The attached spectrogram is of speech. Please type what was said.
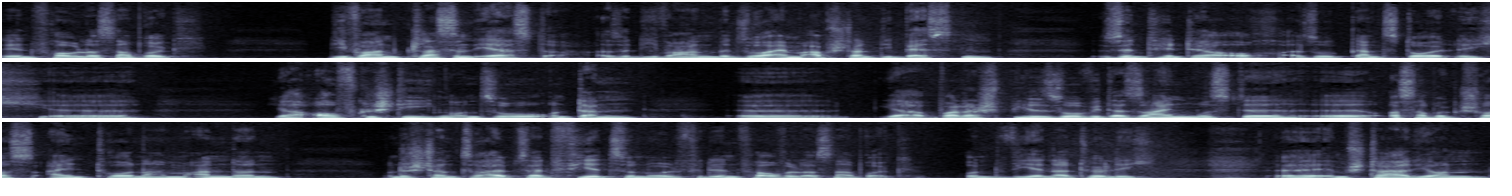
den VfL Osnabrück. Die waren Klassenerster, also die waren mit so einem Abstand die Besten, sind hinterher auch also ganz deutlich äh, ja aufgestiegen und so und dann äh, ja, war das Spiel so, wie das sein musste. Äh, Osnabrück schoss ein Tor nach dem anderen und es stand zur Halbzeit 4 zu 0 für den VfL Osnabrück. Und wir natürlich äh, im Stadion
